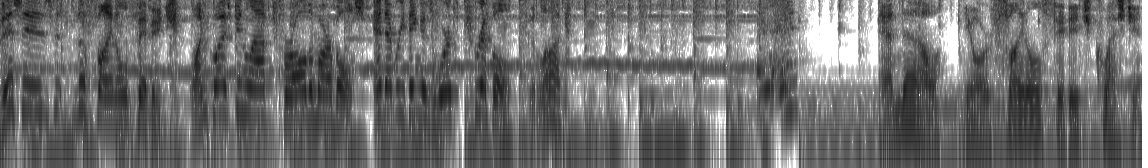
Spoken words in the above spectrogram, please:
This is the final fibbage. One question left for all the marbles, and everything is worth triple. Good luck. And now, your final fibbage question.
